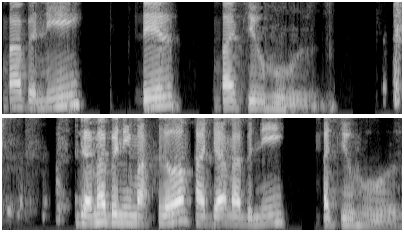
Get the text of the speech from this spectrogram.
mabni lil majhul. Ada mabni maklum, ada mabni majhul.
